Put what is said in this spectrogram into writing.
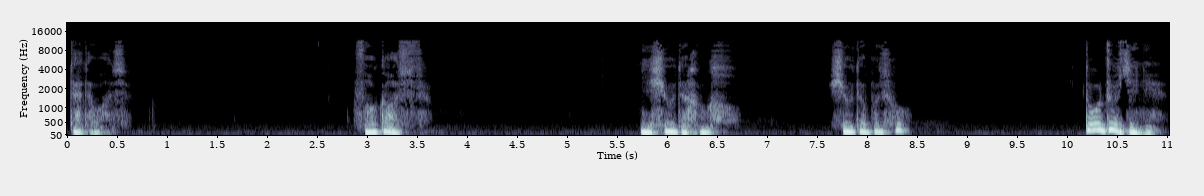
带他往生。佛告诉他：“你修的很好，修的不错，多住几年，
